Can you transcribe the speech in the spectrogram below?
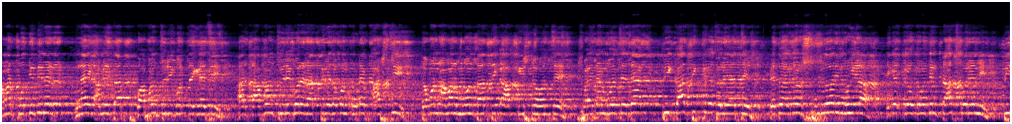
আমার প্রতিদিনের নাই আমি তার কাফন চুরি করতে গেছি, আর কাফন চুরি করে রাত্রিরে যখন উঠে আসছি, তখন আমার মন তার দিকে আকৃষ্ট হচ্ছে। শয়তান বলছে, দেখ, তুই কার দিক থেকে চলে যাচ্ছিস? এ তো একজন সুন্দরী মহিলা, একে কেউ কোনোদিন টাচ করেনি। তুই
